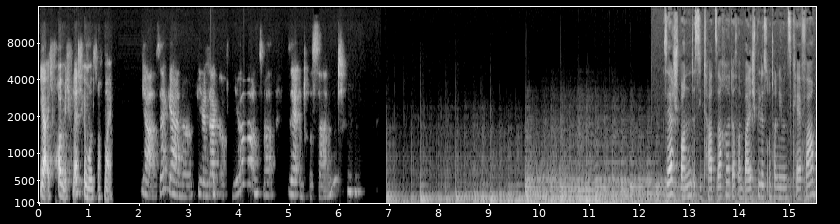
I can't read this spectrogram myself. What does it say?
ja, ich freue mich. Vielleicht hören wir uns nochmal. Ja, sehr gerne. Vielen Dank auch dir und zwar sehr interessant. Sehr spannend ist die Tatsache, dass am Beispiel des Unternehmens Käfer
